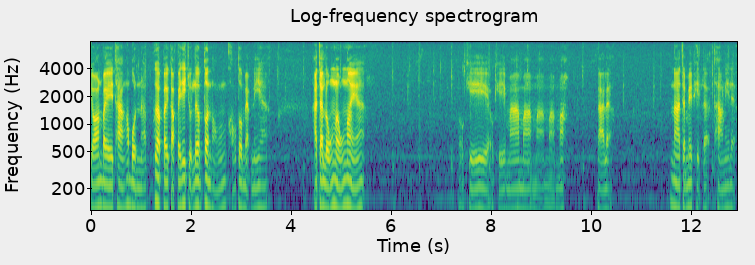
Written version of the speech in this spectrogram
ย้อนไปทางข้างบนนะครับ เพื่อไปกลับไปที่จุดเริ่มต้นของของตัวแบบนี้ฮะ อาจจะหลงหลงหน่อยฮะ โอเค โอเค มามามามามาได้แล้ว น่าจะไม่ผิดแล้วทางนี้แหละ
